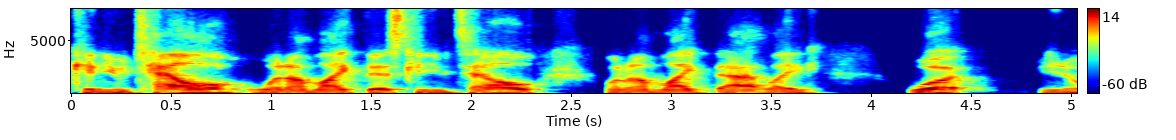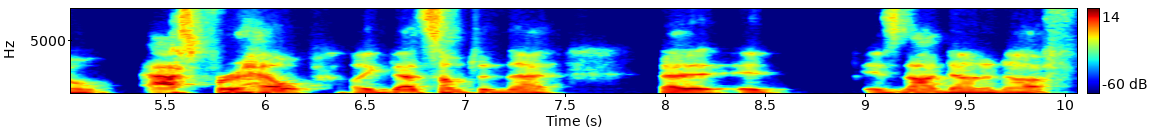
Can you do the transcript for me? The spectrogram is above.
can you tell when i'm like this? Can you tell when i'm like that? Like what you know ask for help. Like that's something that that it, it is not done enough.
